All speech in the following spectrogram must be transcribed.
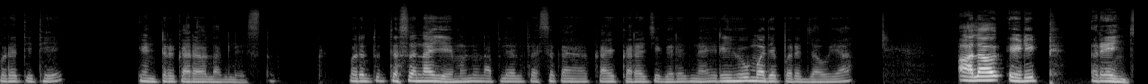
परत इथे एंटर करावं लागले असतं. परंतु तसं नाही आहे म्हणून आपल्याला तसं काय काय करायची गरज नाही. रिव्ह्यूमध्ये परत जाऊया. अलाव एडिट रेंज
